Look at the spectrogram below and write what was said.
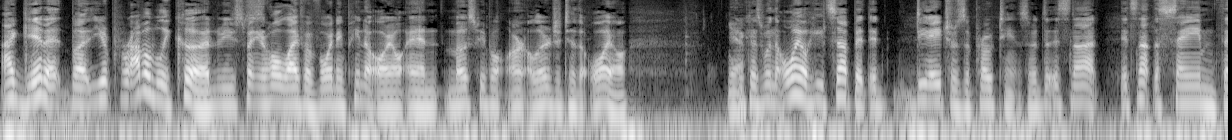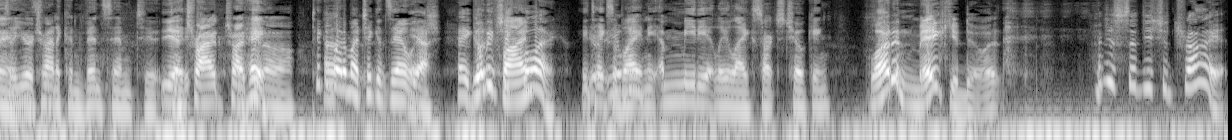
I get it, but you probably could. You spent your whole life avoiding peanut oil and most people aren't allergic to the oil Yeah. because when the oil heats up it, it denatures the protein. So it, it's not it's not the same thing. So you were It's trying to convince him to Yeah, try- try Hey, peanut oil. take a Uh, bite of my chicken sandwich. yeah. Hey, go be fine. Chick-fil-A. He You're- takes a bite be- and he immediately like starts choking. Well, I didn't make you do it. I just said you should try it.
